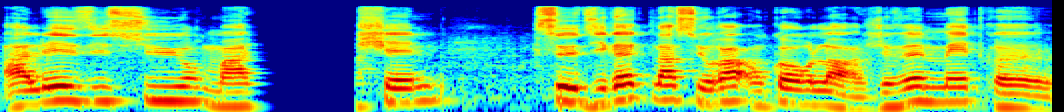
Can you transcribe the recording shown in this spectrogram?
allez-y sur ma chaîne. Ce direct-là sera encore là. Je vais mettre euh,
